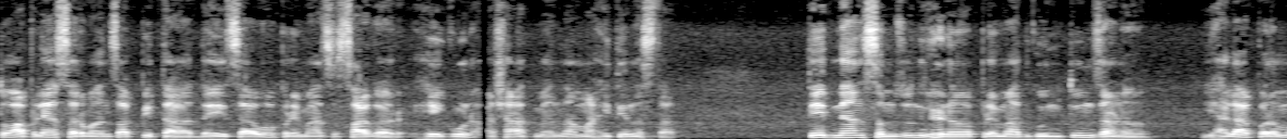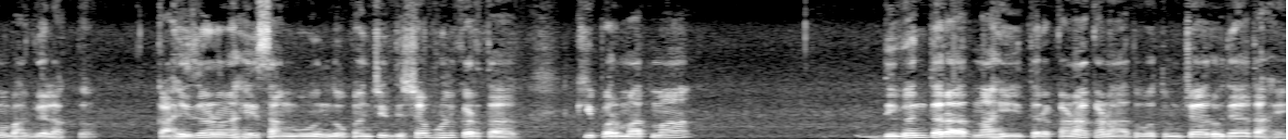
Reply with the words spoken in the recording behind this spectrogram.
तो आपल्या सर्वांचा पिता दयेचा व प्रेमाचा सागर हे गुण अशा आत्म्यांना माहिती नसतात. ते ज्ञान समजून घेणं प्रेमात गुंतून जाणं ह्याला परमभाग्य लागतं. काही जण हे सांगून लोकांची दिशाभूल करतात की परमात्मा दिगंतरात नाही तर कणाकणात व तुमच्या हृदयात आहे.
